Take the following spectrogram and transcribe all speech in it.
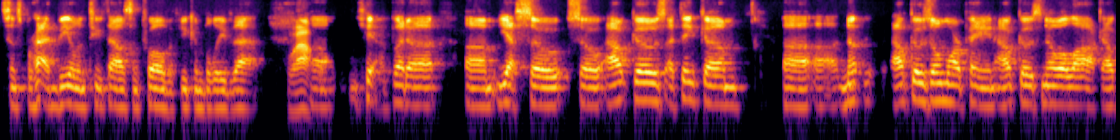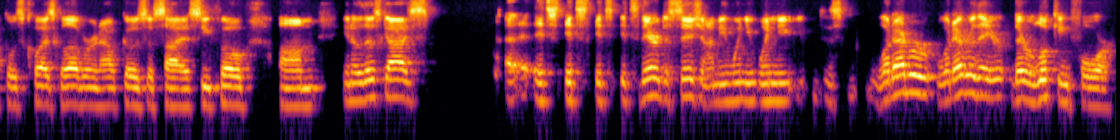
since Brad Beal in 2012, if you can believe that. Wow. Uh, yeah, but uh, um, yes, so so out goes. I think um, uh, uh, no, out goes Omar Payne, out goes Noah Locke, out goes Ques Glover, and out goes Osayi Osifo. Um, you know those guys. Uh, it's it's it's it's their decision. I mean, when you when you whatever whatever they they're looking for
